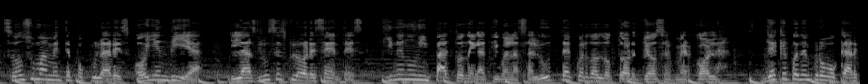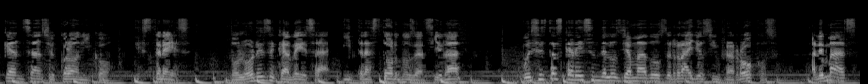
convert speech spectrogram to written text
son sumamente populares hoy en día, las luces fluorescentes tienen un impacto negativo en la salud de acuerdo al doctor Joseph Mercola, ya que pueden provocar cansancio crónico, estrés, dolores de cabeza y trastornos de ansiedad, pues estas carecen de los llamados rayos infrarrojos. Además,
